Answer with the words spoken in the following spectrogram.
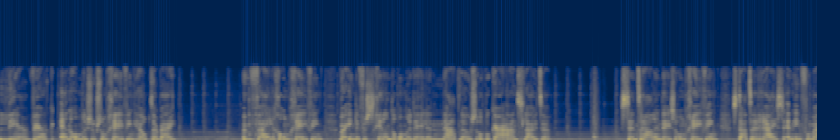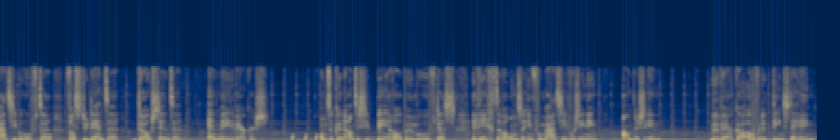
leer-, werk- en onderzoeksomgeving helpt daarbij. Een veilige omgeving waarin de verschillende onderdelen naadloos op elkaar aansluiten. Centraal in deze omgeving staat de reis- en informatiebehoeften van studenten, docenten en medewerkers. Om te kunnen anticiperen op hun behoeftes, richten we onze informatievoorziening anders in. We werken over de diensten heen,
